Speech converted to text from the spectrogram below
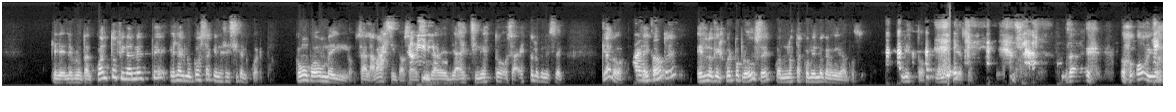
que le, le preguntan, ¿cuánto finalmente es la glucosa que necesita el cuerpo? ¿Cómo podemos medirlo? O sea, la básica, o sea, decir, ya, ya sin esto, o sea, esto es lo que necesita. Claro, ¿Cuánto? ¿cuánto es? Es lo que el cuerpo produce cuando no estás comiendo carbohidratos. Listo, no más que eso. o sea, obvio.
